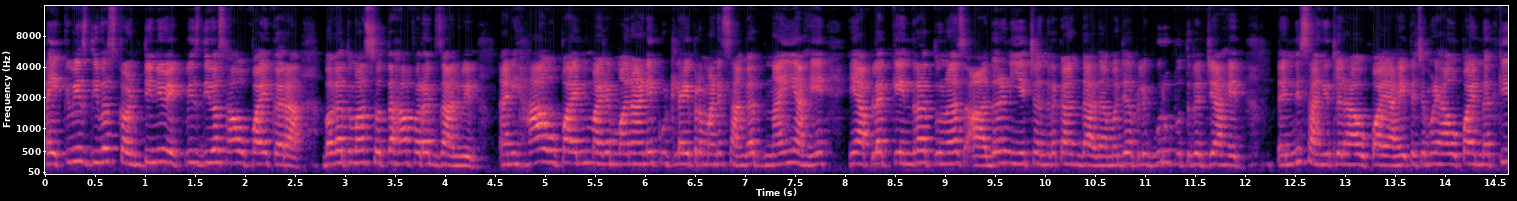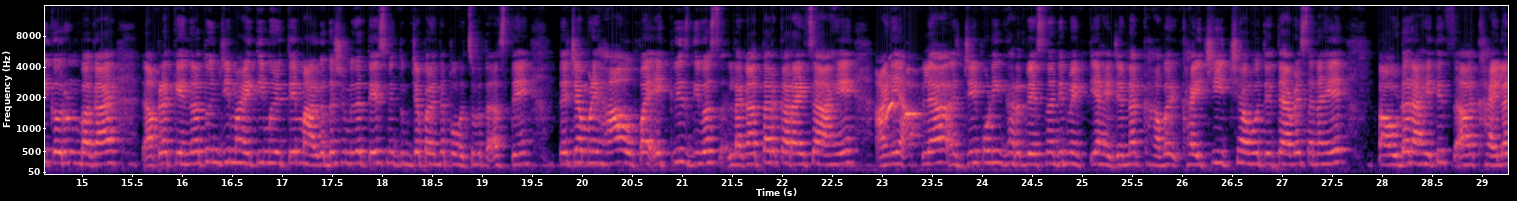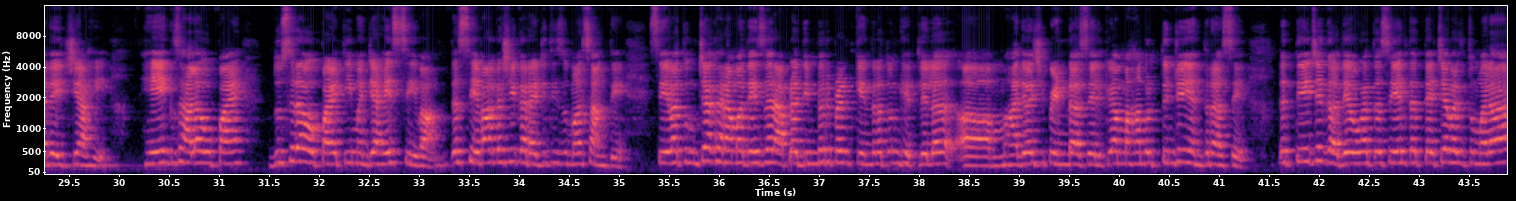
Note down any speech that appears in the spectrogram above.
एकवीस दिवस कंटिन्यू एकवीस दिवस हा उपाय करा. बघा तुम्हाला स्वतः हा फरक जाणवेल. आणि हा उपाय मी माझ्या मनाने कुठल्याही प्रमाणे सांगत नाही आहे. हे आपल्या केंद्रातूनच आदरणीय चंद्रकांत दादा म्हणजे आपले गुरुपुत्र जे आहेत त्यांनी सांगितलेला हा उपाय आहे. त्याच्यामुळे हा उपाय नक्की करून बघा. आपल्या केंद्रातून जी माहिती मिळते मार्गदर्शन मिळतं तेच मी तुमच्यापर्यंत पोहोचवत असते. त्याच्यामुळे हा उपाय एकवीस दिवस लगातार करायचा आहे. आणि आपल्या जे कोणी घरात व्यसनाधीन व्यक्ती आहे ज्यांना खाव खायची इच्छा होते त्यावेळेस त्यांना हे पावडर आहे ते खायला द्यायची आहे. हे एक झाला उपाय. दुसरा उपाय ती म्हणजे आहे सेवा. तर सेवा कशी करायची ती तुम्हाला सांगते. सेवा तुमच्या घरामध्ये जर आपल्या दिंडोरी केंद्रातून घेतलेलं महादेवाची पिंड असेल किंवा महामृत्युंजय यंत्र असेल तर ते जे गदेवघात असेल तर त्याच्यावर तुम्हाला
